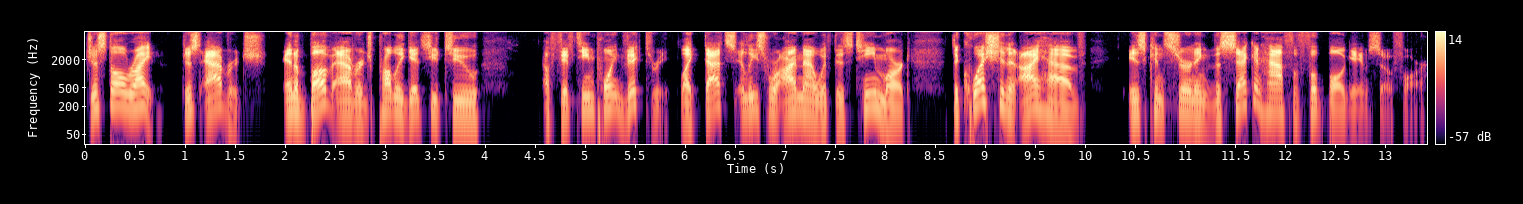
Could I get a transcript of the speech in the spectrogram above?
just all right, just average. And above average probably gets you to a 15 point victory. Like that's at least where I'm at with this team, Marc. The question that I have is concerning the second half of football games so far.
